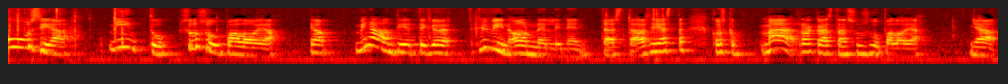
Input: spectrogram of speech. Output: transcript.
uusia minttu susupaloja. Ja minä olen tiettekö hyvin onnellinen tästä asiasta, koska mä rakastan susupaloja ja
